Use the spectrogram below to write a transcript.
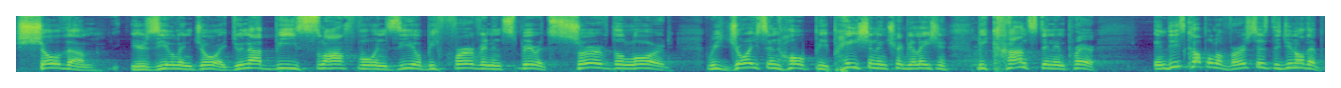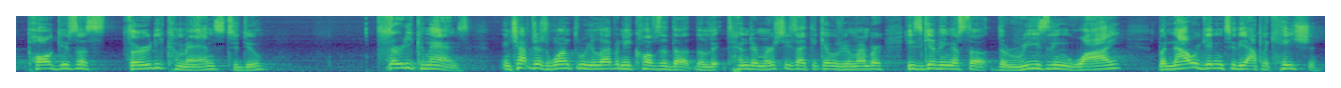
Show them your zeal and joy. Do not be slothful in zeal. Be fervent in spirit. Serve the Lord. Rejoice in hope. Be patient in tribulation. Be constant in prayer. In these couple of verses, did you know that Paul gives us 30 commands to do? 30 commands. In chapters 1 through 11, he calls it the, the tender mercies, I think it was, remember? He's giving us the, the reasoning why, but now we're getting to the application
